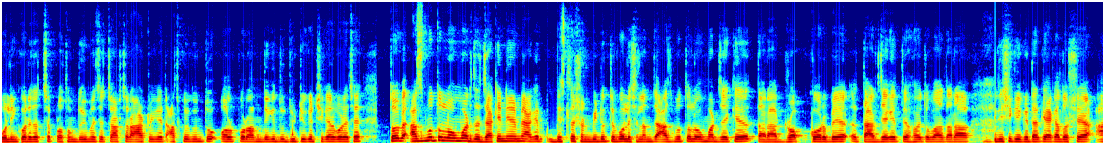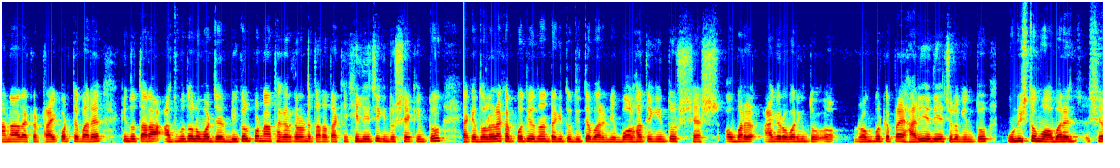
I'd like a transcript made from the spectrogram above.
বোলিং করে যাচ্ছে। প্রথম দুই ম্যাচে চার চার আট উইকেট আজকে কিন্তু অল্প রান দিয়ে কিন্তু দুটি উইকেট শিকার করেছে। তবে আজমতুল্লাহ ওমর, যে যাকে নিয়ে আমি আগের বিশ্লেষণ ভিডিওতে বলেছিলাম, যে আজমতুল্লাহ ওমর যাকে তারা ড্রপ করবে, তার জায়গাতে হয়তো বা তারা বিদেশি ক্রিকেটারকে একাদশে আনার একটা ট্রাই করতে পারে, কিন্তু তারা আজমতুল ওমর যে বিকল্প না থাকার কারণে তারা তাকে খেলিয়েছে, কিন্তু সে কিন্তু তাকে দলে রাখার প্রতিদানটা কিন্তু দিতে পারেনি। বল হাতে কিন্তু শেষ ওভারের, আগের ওভার কিন্তু রংপুরকে প্রায় হারিয়ে দিয়েছিল, কিন্তু উনিশতম ওভারে সে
